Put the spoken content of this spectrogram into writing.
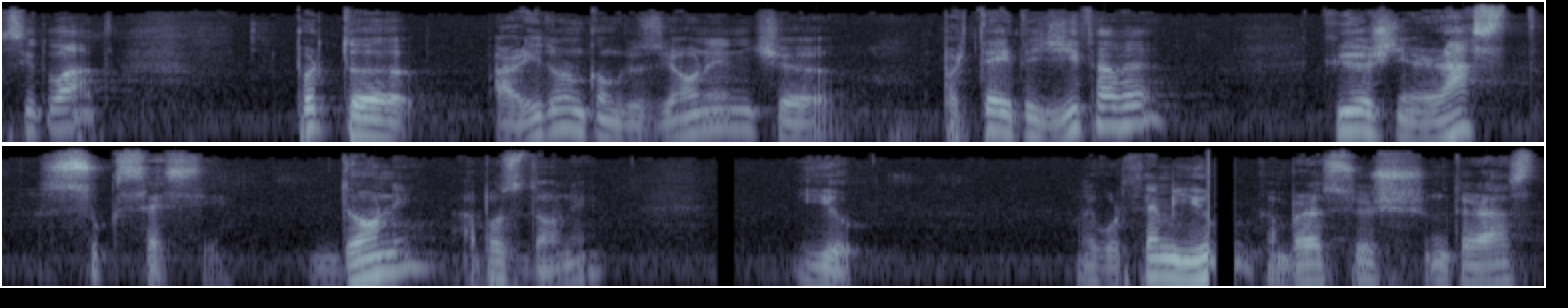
situatë, për të arritur në konkluzionin që përtej të gjithave, ky është një rast suksesi. Doni apo s'doni, ju. Dhe kur them ju, kam parasysh në këtë rast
